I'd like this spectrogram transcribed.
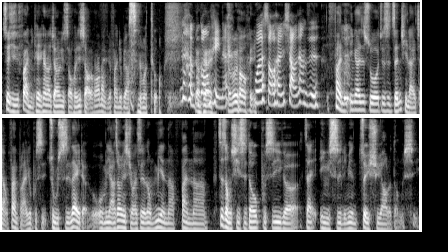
所以其实饭你可以看到，假如你手很小的话，那你的饭就不要吃那么多。那很不公平的，很不公平。我的手很小，这样子。饭应该是说，就是整体来讲，饭本来就不是主食类的。我们亚洲人喜欢吃的那种面啊、饭啊，这种其实都不是一个在饮食里面最需要的东西。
